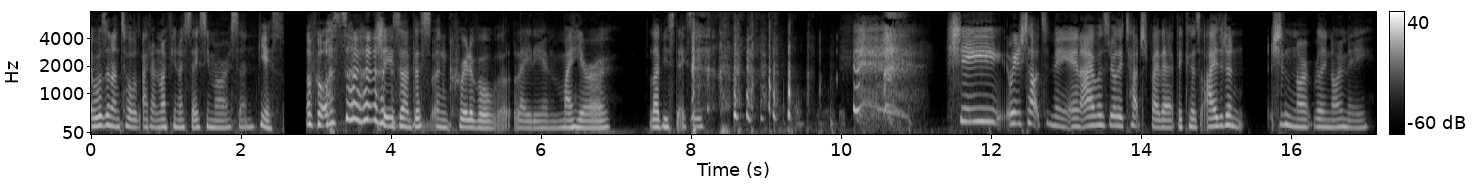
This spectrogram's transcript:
It wasn't until I don't know if you know Stacey Morrison. Yes, of course. She's uh, this incredible lady and my hero. Love you, Stacey. she reached out to me, and I was really touched by that because I didn't. She didn't know, really know me,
